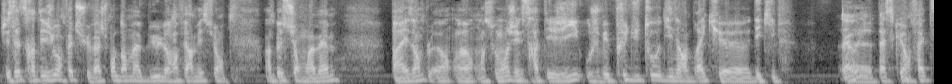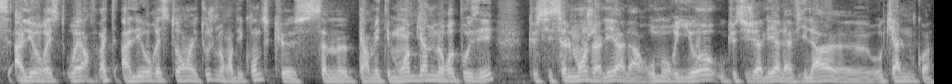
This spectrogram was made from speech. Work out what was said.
J'ai cette stratégie où en fait, je suis vachement dans ma bulle, renfermé sur un peu sur moi-même. Par exemple, en, en ce moment, j'ai une stratégie où je vais plus du tout au dinner break euh, d'équipe. Ah oui Euh, parce que en fait aller au rest ouais en fait aller au restaurant et tout je me rendais compte que ça me permettait moins bien de me reposer que si seulement j'allais à la Room au Rio ou que si j'allais à la villa euh, au calme quoi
